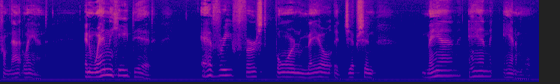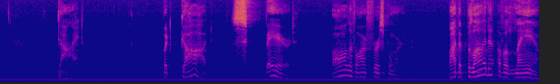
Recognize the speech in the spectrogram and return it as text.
from that land. And when he every firstborn male Egyptian, man and animal, died. But God spared all of our firstborn by the blood of a lamb.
